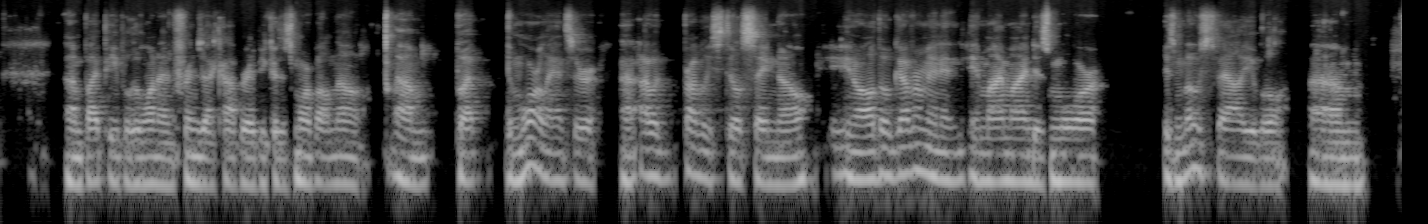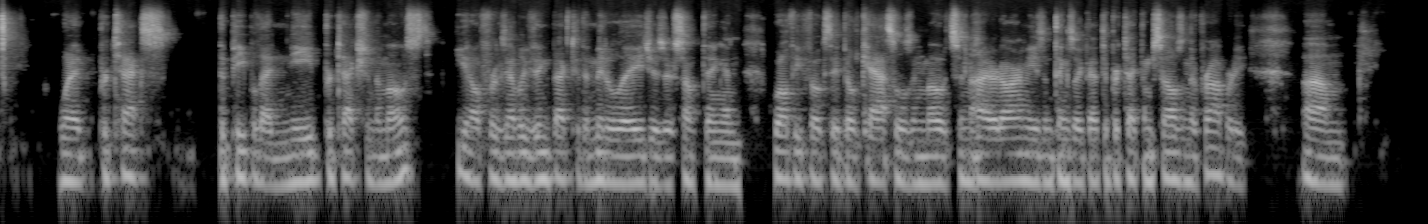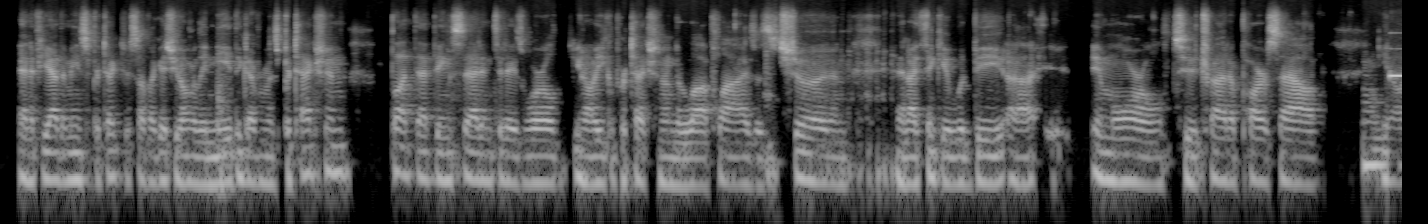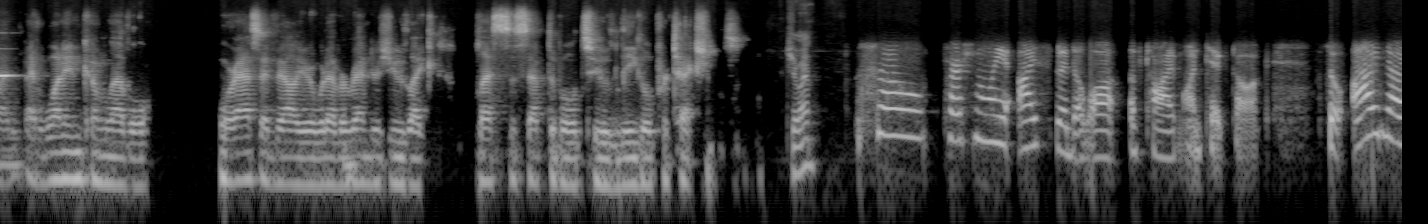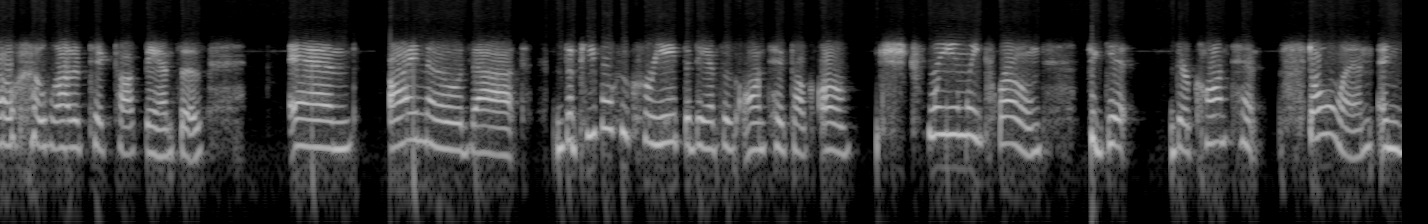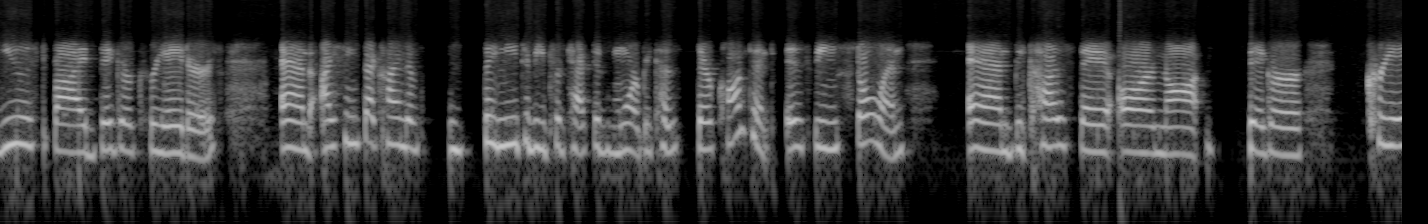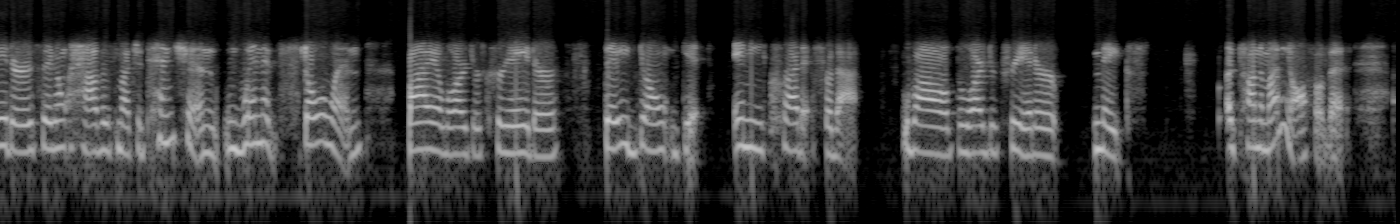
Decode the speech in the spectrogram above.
um, by people who want to infringe that copyright because it's more well known. Um, but the moral answer I would probably still say no. You know, although government in, in my mind is more is most valuable um, when it protects the people that need protection the most. You know, for example, if you think back to the Middle Ages or something, and wealthy folks they built castles and moats and hired armies and things like that to protect themselves and their property. Um, and if you have the means to protect yourself, I guess you don't really need the government's protection. But that being said, in today's world, you know, equal protection under the law applies as it should, and and I think it would be uh, immoral to try to parse out, you know, at, at one income level or asset value or whatever renders you like less susceptible to legal protections. Joanne? So, personally, I spend a lot of time on TikTok. So, I know a lot of TikTok dances, and I know that the people who create the dances on TikTok are extremely prone to get their content stolen and used by bigger creators. And I think that kind of they need to be protected more because their content is being stolen. And because they are not bigger creators, they don't have as much attention when it's stolen by a larger creator. They don't get any credit for that, while the larger creator makes a ton of money off of it.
